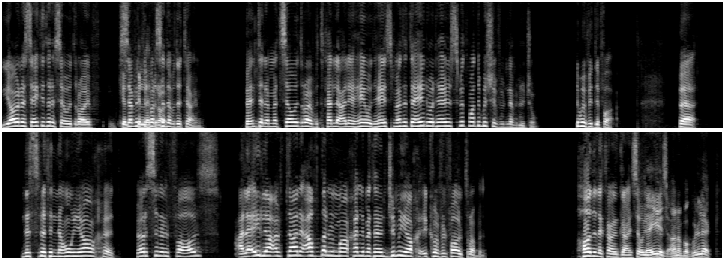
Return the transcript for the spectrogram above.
يانس اي كثر يسوي drive كل- 70% كلها of the time فأنت لما تسوي drive وتخلي عليه هيوود هايسميث أنت هيوود هايسميث ما تبي تشوف في الهجوم تبي في الدفاع فنسبه إنه هو ياخذ personal fouls على أي لاعب ثاني أفضل من ما أخلي مثلا جيمي. يكون في ال foul trouble. هذا اللي كان قاعد يسوي سيد بيسبول. أنا بقول لك.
